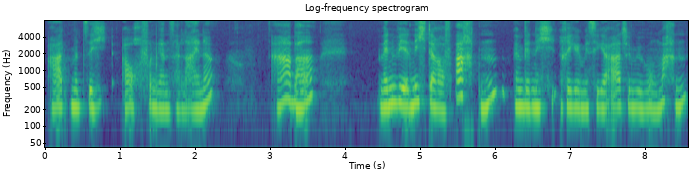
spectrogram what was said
atmet sich auch von ganz alleine. Aber wenn wir nicht darauf achten, wenn wir nicht regelmäßige Atemübungen machen,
